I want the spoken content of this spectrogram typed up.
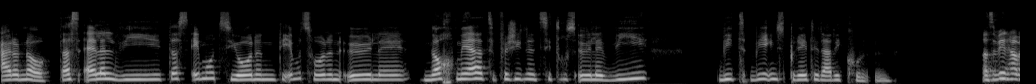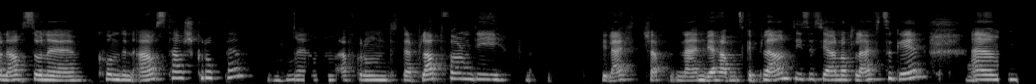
I don't know, das LLV, das Emotionen, die Emotionenöle, noch mehr verschiedene Zitrusöle. Wie, wie, wie inspiriert ihr da die Kunden? Also wir haben auch so eine Kundenaustauschgruppe mhm. ähm, aufgrund der Plattform, die vielleicht schaffen, nein, wir haben es geplant, dieses Jahr noch live zu gehen. Ja. Ähm,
